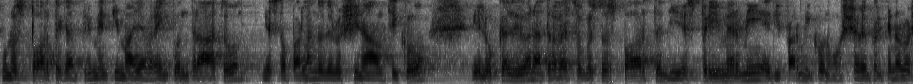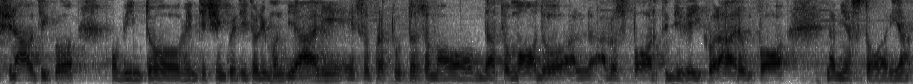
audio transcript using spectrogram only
uno sport che altrimenti mai avrei incontrato, e sto parlando dello sci nautico, e l'occasione attraverso questo sport di esprimermi e di farmi conoscere, perché nello sci nautico ho vinto 25 titoli mondiali e soprattutto insomma ho dato modo al, allo sport di veicolare un po' la mia storia.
